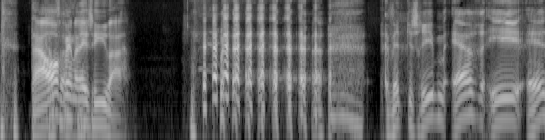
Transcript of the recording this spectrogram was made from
Da auf ein? Receiver. Er wird geschrieben E R-E-S-I-E-F-E-R.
